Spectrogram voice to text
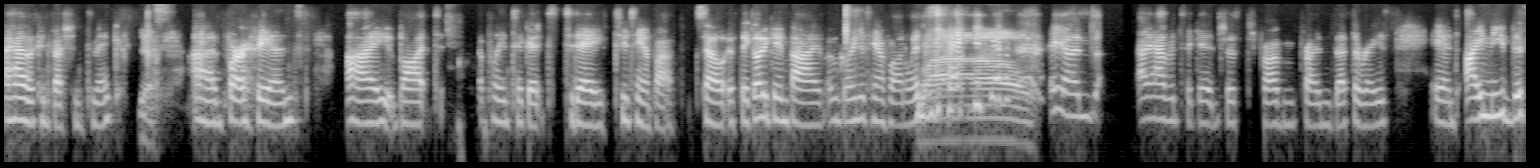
I have a confession to make. Yes. Um, for our fans, I bought a plane ticket today to Tampa. So if they go to game five, I'm going to Tampa on Wednesday. Wow. and I have a ticket just from friends at the Rays, and I need this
